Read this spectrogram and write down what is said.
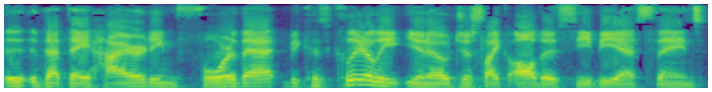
that they hired him for that because clearly, you know, just like all those CBS things,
